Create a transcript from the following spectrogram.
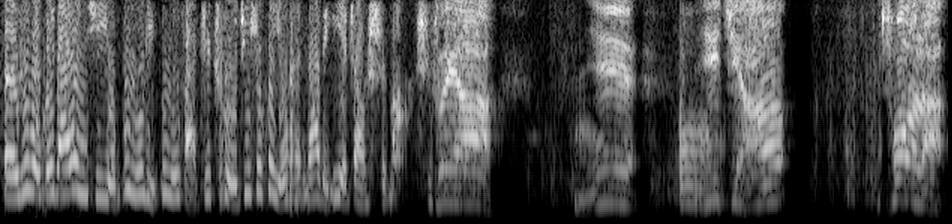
呃，如果回答问题有不如理不如法之处，就是会有很大的业障，是吗？师傅？对呀、你哦你讲错了，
